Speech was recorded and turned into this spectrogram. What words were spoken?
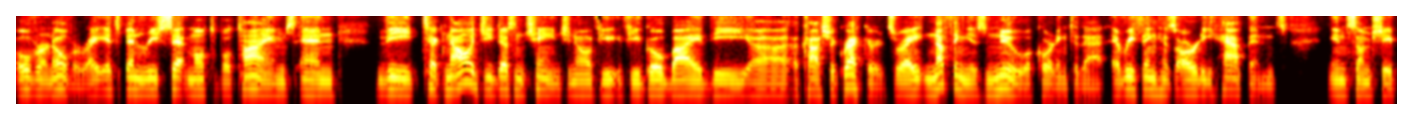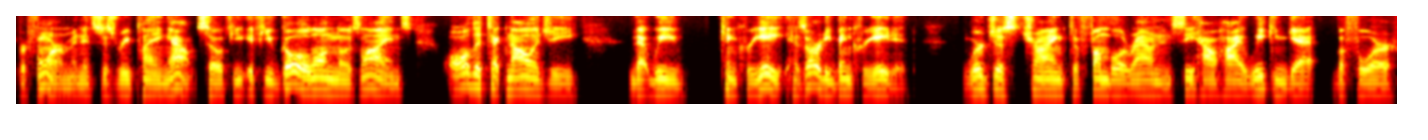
over and over, right? It's been reset multiple times, and the technology doesn't change. You know, if you if you go by the uh, akashic records, right, nothing is new according to that. Everything has already happened in some shape or form, and it's just replaying out. So if you if you go along those lines, all the technology that we can create has already been created we're just trying to fumble around and see how high we can get before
